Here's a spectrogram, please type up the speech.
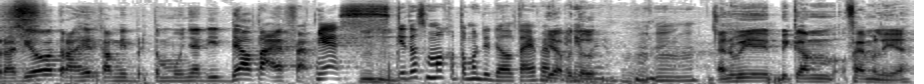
radio terakhir kami bertemunya di Delta FM Yes, kita semua ketemu di Delta FM. Iya ini. betul. And we become family ya.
